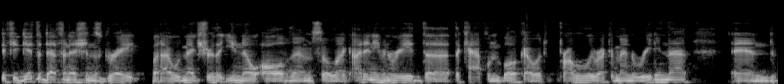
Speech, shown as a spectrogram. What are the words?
if you get the definitions, great, but I would make sure that you know all of them. So, like, I didn't even read the, the Kaplan book. I would probably recommend reading that and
